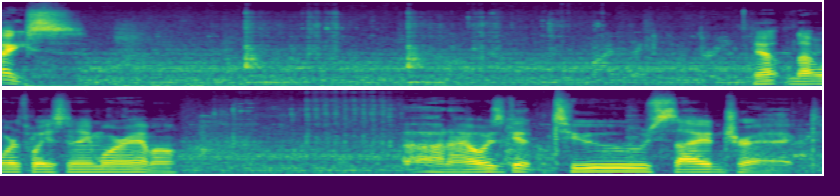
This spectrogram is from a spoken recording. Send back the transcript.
Nice. Yep, not worth wasting any more ammo. Oh, and I always get too sidetracked.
